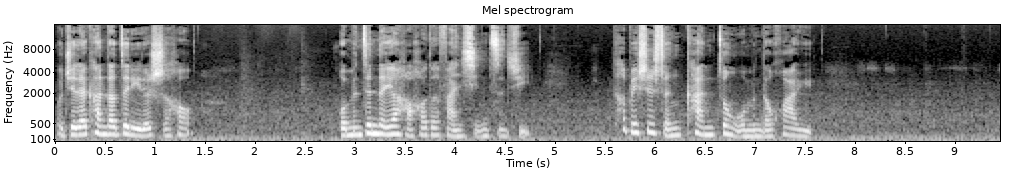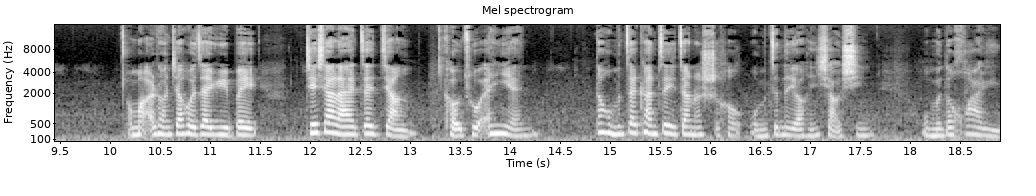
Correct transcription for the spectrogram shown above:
我觉得看到这里的时候，我们真的要好好的反省自己，特别是神看重我们的话语。我们儿童教会在预备，接下来再讲口出恩言。当我们在看这一章的时候，我们真的要很小心我们的话语。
